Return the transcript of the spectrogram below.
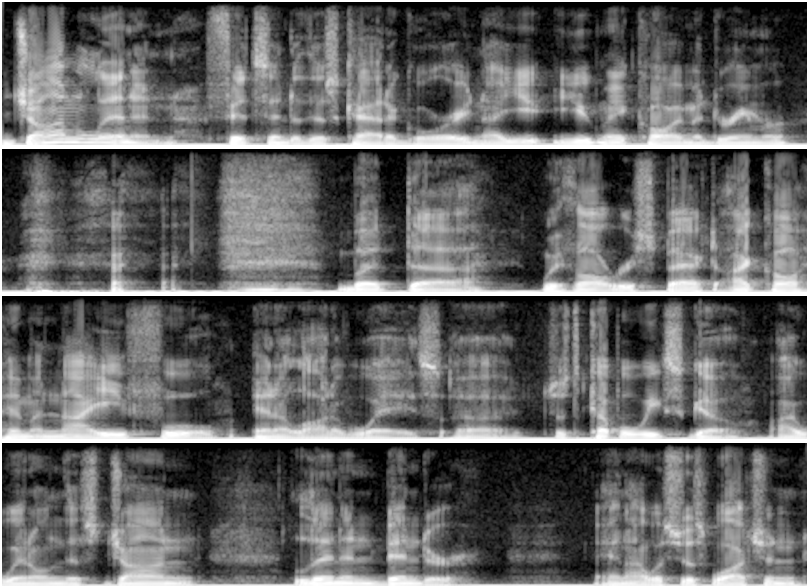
John Lennon fits into this category. Now, you, you may call him a dreamer, but uh, with all respect, I call him a naive fool in a lot of ways. Uh, just a couple weeks ago, I went on this John Lennon bender, and I was just watching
